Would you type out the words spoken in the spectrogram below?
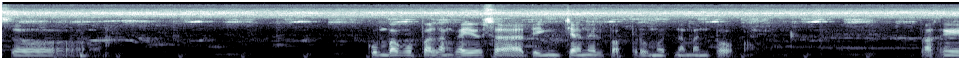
So, kung bago pa lang kayo sa ating channel, pa-promote naman po. Paki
